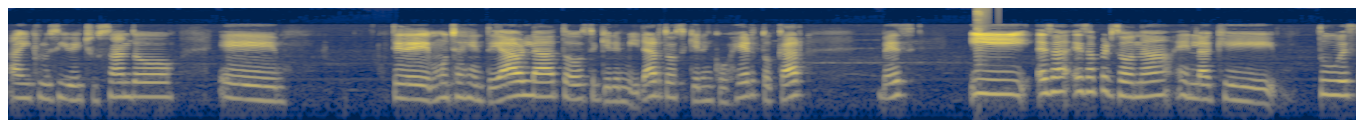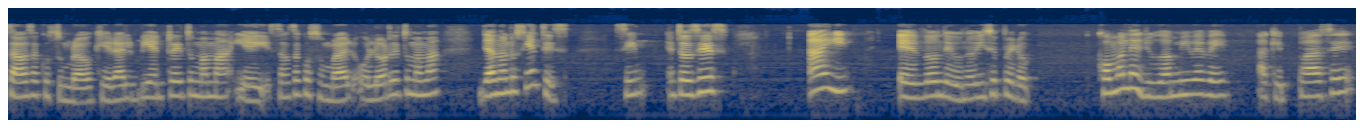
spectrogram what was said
ah, inclusive chuzando, eh, mucha gente habla, todos te quieren mirar, todos te quieren coger, tocar, ¿ves? Y esa, esa persona en la que tú estabas acostumbrado, que era el vientre de tu mamá, y ahí estabas acostumbrado al olor de tu mamá, ya no lo sientes, ¿sí? Entonces, ahí es donde uno dice, pero ¿Cómo le ayudo a mi bebé a que pase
